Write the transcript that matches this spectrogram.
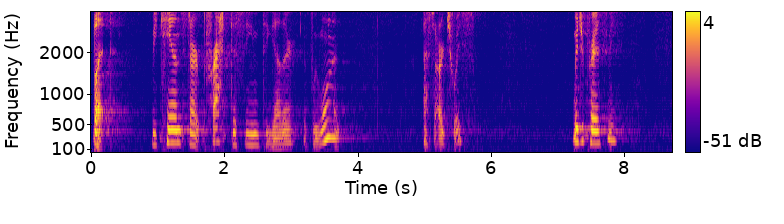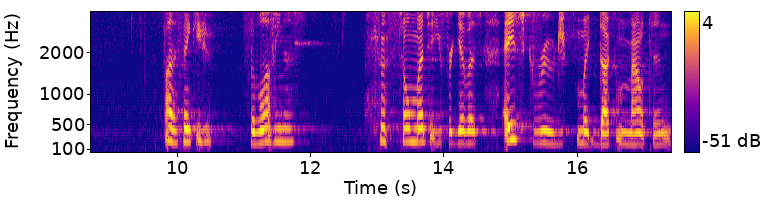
But we can start practicing together if we want. That's our choice. Would you pray with me? Father, thank you for loving us so much that you forgive us. A Scrooge McDuck mountain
